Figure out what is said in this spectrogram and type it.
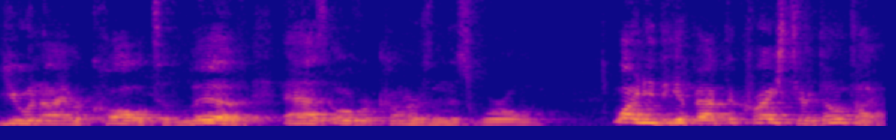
you and I are called to live as overcomers in this world. Well, I need to get back to Christ here, don't I?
